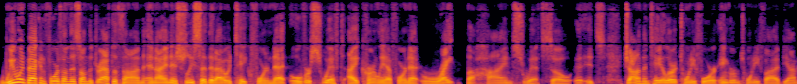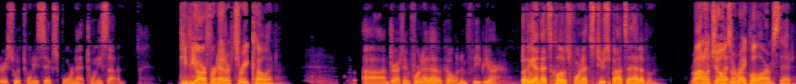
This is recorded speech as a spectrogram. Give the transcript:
We went back and forth on this on the draftathon, and I initially said that I would take Fournette over Swift. I currently have Fournette right behind Swift. So it's Jonathan Taylor at 24, Ingram 25, D'Andre Swift 26, Fournette 27. PPR Fournette or Tarik Cohen? Uh, I'm drafting Fournette ahead of Cohen in PPR. But again, that's close. Fournette's two spots ahead of him. Ronald Jones or Ryquell Armstead?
